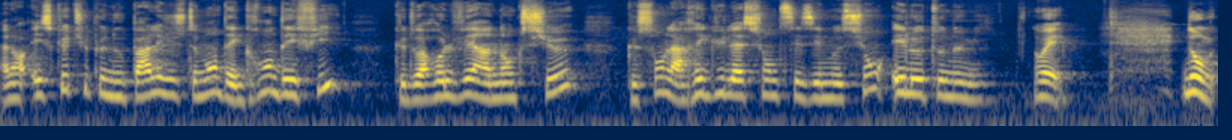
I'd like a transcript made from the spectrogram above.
Alors, est-ce que tu peux nous parler justement des grands défis que doit relever un anxieux, que sont la régulation de ses émotions et l'autonomie Oui. Donc,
